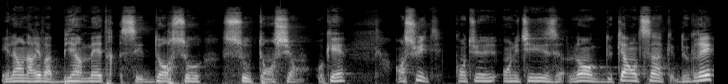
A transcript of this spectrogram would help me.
et là on arrive à bien mettre ses dorsaux sous tension, ok? Ensuite, quand on utilise l'angle de 45 degrés,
